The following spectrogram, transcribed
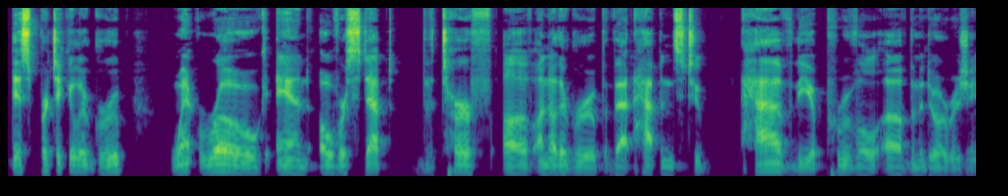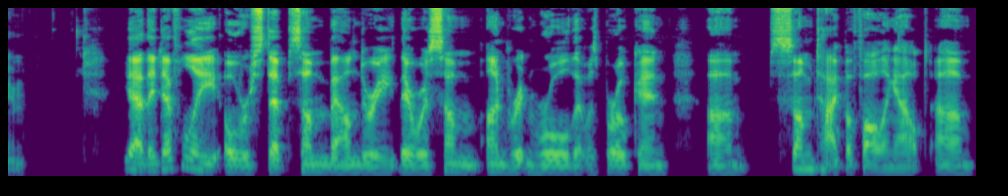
this particular group went rogue and overstepped the turf of another group that happens to have the approval of the Maduro regime. Yeah, they definitely overstepped some boundary. There was some unwritten rule that was broken. Um, some type of falling out. Um,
